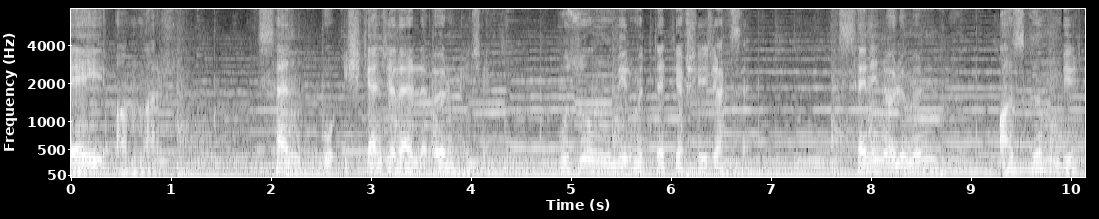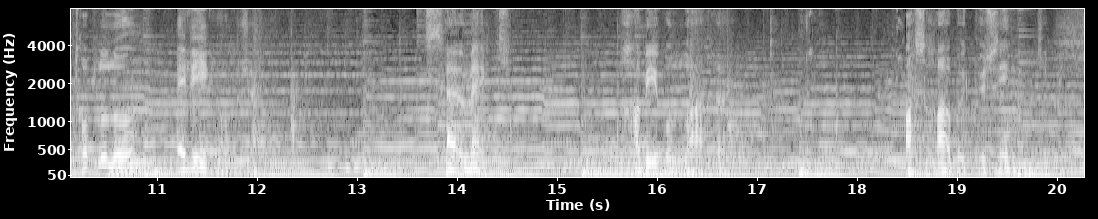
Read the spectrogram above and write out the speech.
Ey Ammar! Sen bu işkencelerle ölmeyecek. Uzun bir müddet yaşayacaksın. Senin ölümün azgın bir topluluğun eliyle olacak. Sevmek, Habibullah'ı, ashabı güzin gibi.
